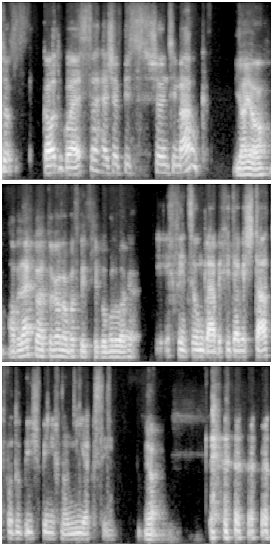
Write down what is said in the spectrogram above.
geh du, geh du essen. Hast du etwas Schönes im Auge? Ja, ja, aber vielleicht geht er noch ein bisschen rumschauen. Ich finde es unglaublich. In dieser Stadt, wo du bist, bin ich noch nie gewesen. Ja,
